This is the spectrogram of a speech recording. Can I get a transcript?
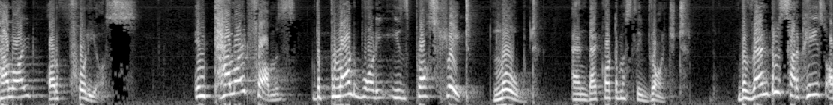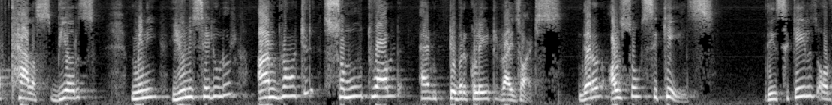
thalloid or foliose. In thalloid forms, the plant body is prostrate, lobed and dichotomously branched. The ventral surface of thallus bears many unicellular, unbranched, smooth-walled and tuberculate rhizoids. There are also scales. These scales are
